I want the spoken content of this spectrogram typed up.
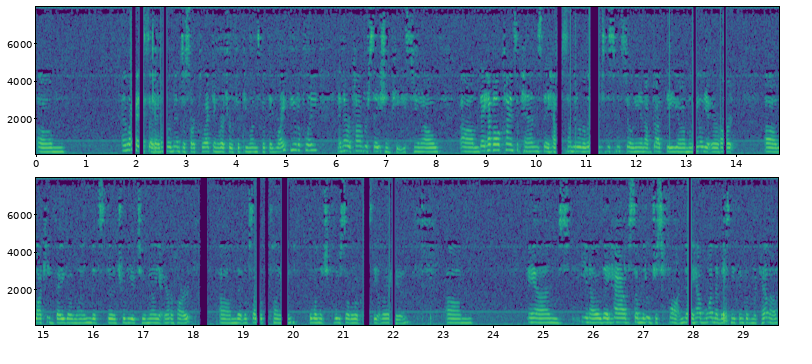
Um, and like I said, I never meant to start collecting retro 51s, but they write beautifully and they're a conversation piece, you know. Um, they have all kinds of pens. They have some that are related to the Smithsonian. I've got the um, Amelia Earhart uh, Lockheed Vega one that's the tribute to Amelia Earhart um, that looks like a plane, the one that she flew solo across the Atlantic in. Um, and, you know, they have some that are just fun. They have one that makes me think of McKenna,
